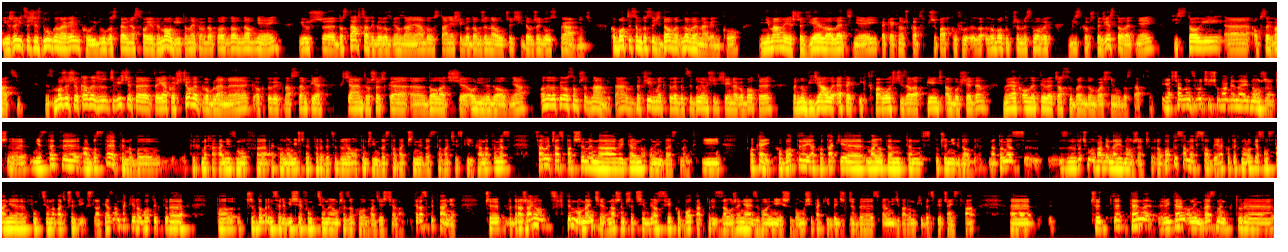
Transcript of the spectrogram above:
jeżeli coś jest długo na rynku i długo spełnia swoje wymogi, to najprawdopodobniej już e, dostawca tego rozwiązania był w stanie się go dobrze nauczyć i dobrze go usprawnić. Koboty są dosyć nowe na rynku i nie mamy jeszcze wieloletniej, tak jak na przykład w przypadku robotów przemysłowych blisko 40-letniej, historii obserwacji. Więc może się okazać, że rzeczywiście te, te jakościowe problemy, o których na wstępie chciałem troszeczkę e, dolać oliwy do ognia, one dopiero są przed nami. Tak? Te firmy, które decydują się dzisiaj na roboty, będą widziały efekt ich trwałości za lat 5 albo 7, no jak one tyle czasu będą właśnie u dostawców. Ja chciałbym zwrócić uwagę na jedną rzecz. E, niestety albo stety, no bo tych mechanizmów e, ekonomicznych, które decydują o tym, czy inwestować, czy nie inwestować jest kilka. Natomiast cały czas patrzymy na return on investment i Okay, koboty jako takie mają ten, ten współczynnik dobry. Natomiast zwróćmy uwagę na jedną rzecz. Roboty same w sobie, jako technologia, są w stanie funkcjonować przez x lat. Ja znam takie roboty, które po, przy dobrym serwisie funkcjonują przez około 20 lat. I teraz pytanie, czy wdrażając w tym momencie w naszym przedsiębiorstwie kobota, który z założenia jest wolniejszy, bo musi taki być, żeby spełnić warunki bezpieczeństwa, e, czy te, ten return on investment, który e,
